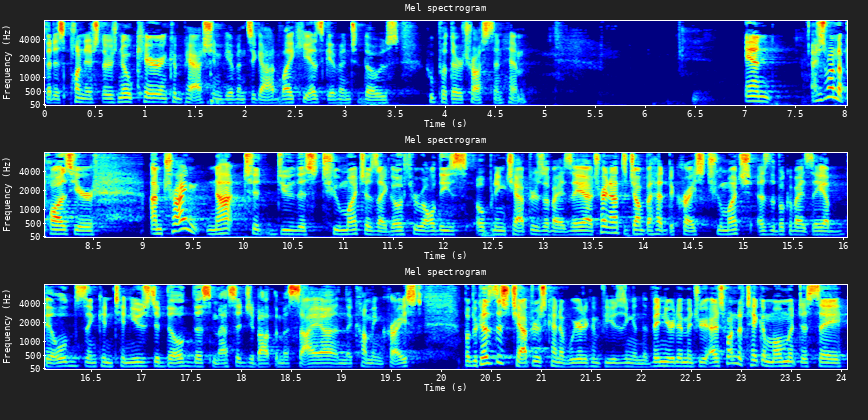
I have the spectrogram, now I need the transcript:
that is punished. There's no care and compassion given to God like he has given to those who put their trust in him. And I just want to pause here I'm trying not to do this too much as I go through all these opening chapters of Isaiah. I try not to jump ahead to Christ too much as the book of Isaiah builds and continues to build this message about the Messiah and the coming Christ. But because this chapter is kind of weird and confusing in the vineyard imagery, I just wanted to take a moment to say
